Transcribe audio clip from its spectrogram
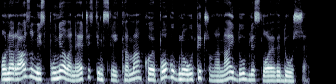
Ona razum ispunjava nečistim slikama koje pogubno utiču na najdublje slojeve duše.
